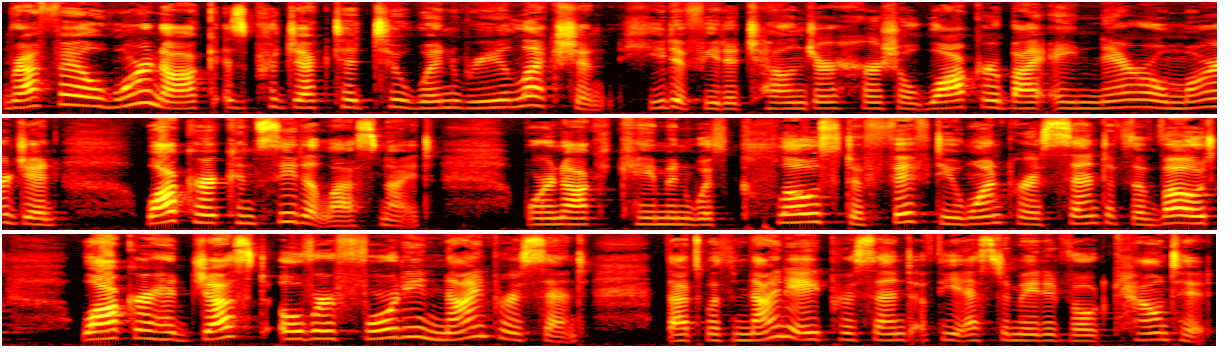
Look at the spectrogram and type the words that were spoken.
Raphael Warnock is projected to win re election. He defeated challenger Herschel Walker by a narrow margin. Walker conceded last night. Warnock came in with close to 51% of the vote. Walker had just over 49%. That's with 98% of the estimated vote counted.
